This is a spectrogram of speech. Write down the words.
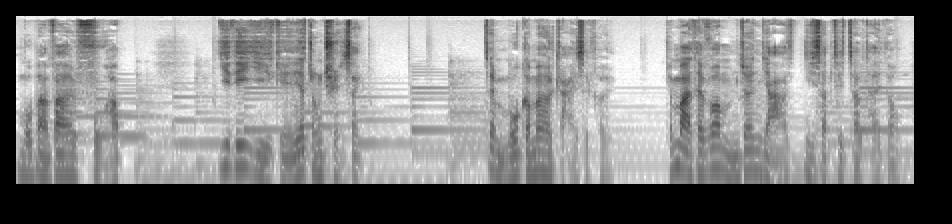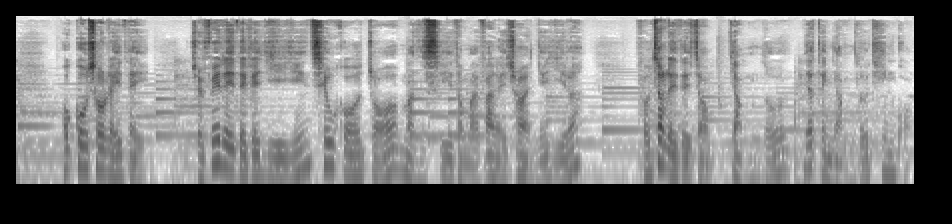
冇办法去符合呢啲义嘅一种诠释，即系唔好咁样去解释佢。咁马太福音五章廿二十节就提到。我告诉你哋，除非你哋嘅义已经超过咗民事同埋法利赛人嘅义啦，否则你哋就入唔到，一定入唔到天国。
